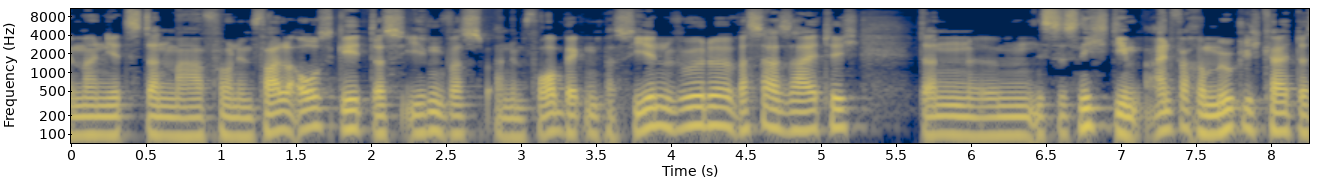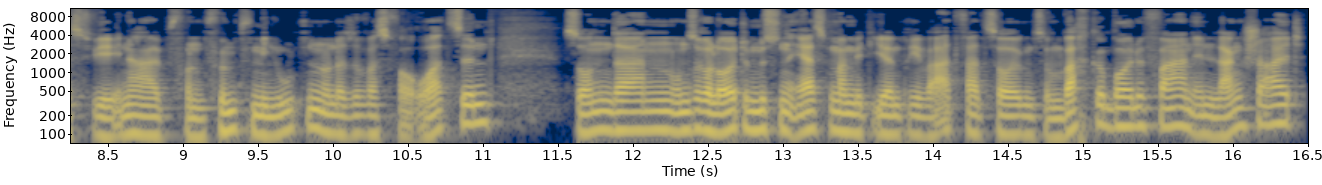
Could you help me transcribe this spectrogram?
Wenn man jetzt dann mal von dem Fall ausgeht, dass irgendwas an dem Vorbecken passieren würde, wasserseitig, dann ähm, ist es nicht die einfache Möglichkeit, dass wir innerhalb von fünf Minuten oder sowas vor Ort sind, sondern unsere Leute müssen erstmal mit ihren Privatfahrzeugen zum Wachgebäude fahren in Langscheid,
